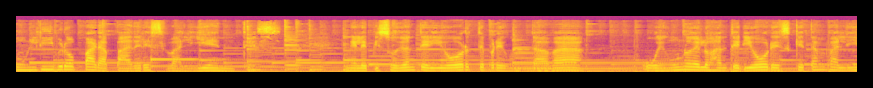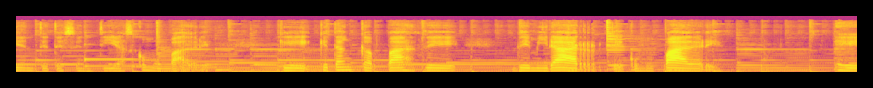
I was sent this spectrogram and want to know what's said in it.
un libro para padres valientes. En el episodio anterior te preguntaba, o en uno de los anteriores, qué tan valiente te sentías como padre, qué, qué tan capaz de, de mirarte como padre, eh,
